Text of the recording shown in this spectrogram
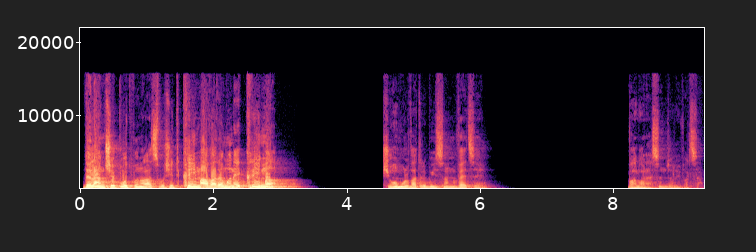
de la început până la sfârșit, crima va rămâne crimă. Și omul va trebui să învețe valoarea sângelui vărsat.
